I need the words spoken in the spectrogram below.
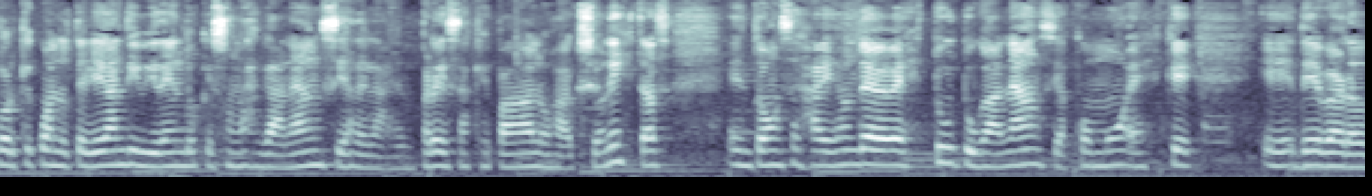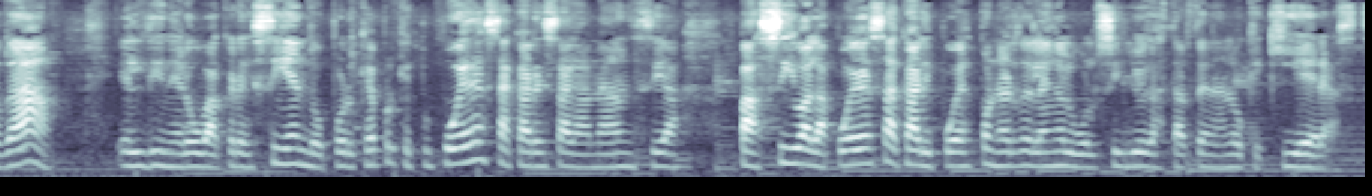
Porque cuando te llegan dividendos, que son las ganancias de las empresas que pagan los accionistas, entonces ahí es donde ves tú tu ganancia, cómo es que eh, de verdad el dinero va creciendo. ¿Por qué? Porque tú puedes sacar esa ganancia pasiva, la puedes sacar y puedes ponértela en el bolsillo y gastártela en lo que quieras.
